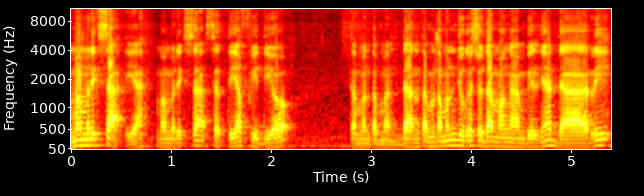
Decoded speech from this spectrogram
memeriksa ya memeriksa setiap video teman-teman. Dan teman-teman juga sudah mengambilnya dari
